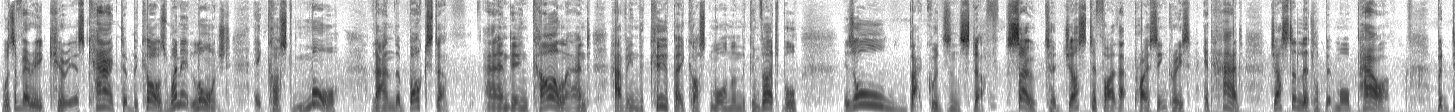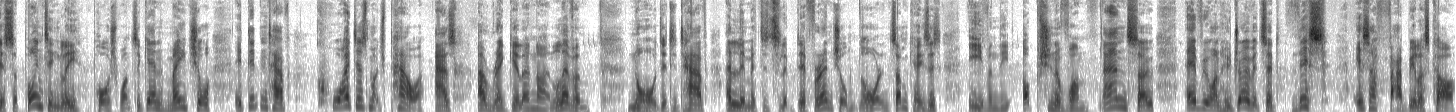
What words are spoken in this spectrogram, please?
was a very curious character because when it launched, it cost more than the Boxster. And in Carland, having the coupe cost more than the convertible is all backwards and stuff. So to justify that price increase, it had just a little bit more power. But disappointingly, Porsche once again made sure it didn't have quite as much power as a regular 911, nor did it have a limited slip differential, or in some cases, even the option of one. And so everyone who drove it said, this is a fabulous car.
